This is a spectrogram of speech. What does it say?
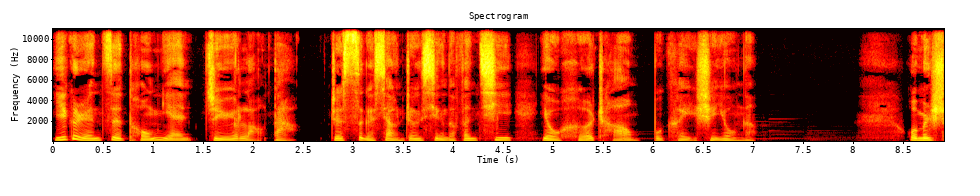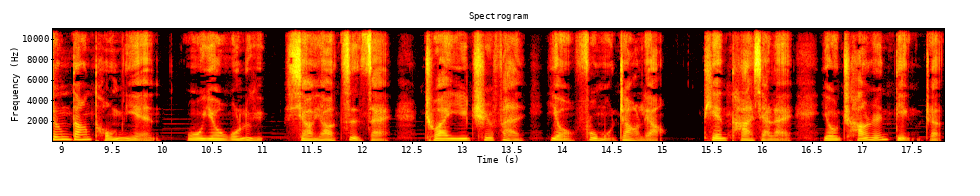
一个人自童年至于老大，这四个象征性的分期又何尝不可以适用呢？我们生当童年，无忧无虑，逍遥自在，穿衣吃饭有父母照料。天塌下来有常人顶着，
